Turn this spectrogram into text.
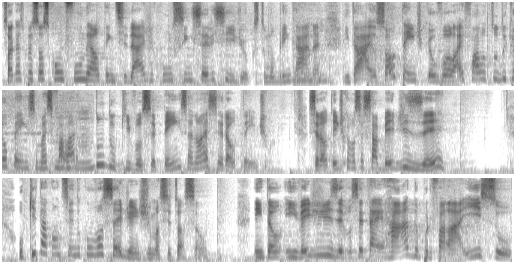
Só que as pessoas confundem a autenticidade com sincericídio. Eu costumo brincar, né? uhum. né? Então, ah, eu sou autêntico, eu vou lá e falo tudo o que eu penso. Mas falar uhum. tudo o que você pensa não é ser autêntico. Ser autêntico é você saber dizer o que está acontecendo com você diante de uma situação. Então, em vez de dizer você está errado por falar isso,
